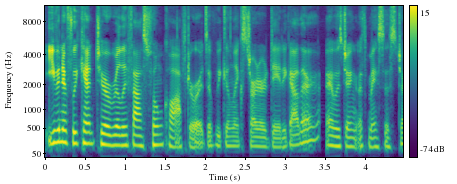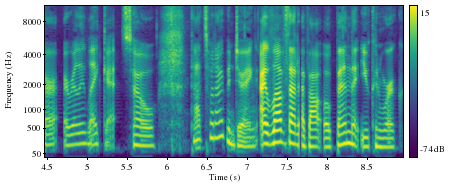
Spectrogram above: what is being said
even if we can't do a really fast phone call afterwards, if we can like start our day together, I was doing it with my sister. I really like it. So that's what I've been doing. I love that about Open that you can work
